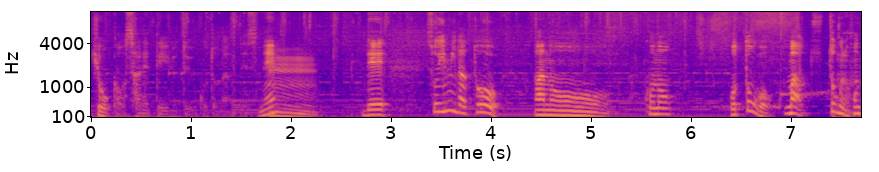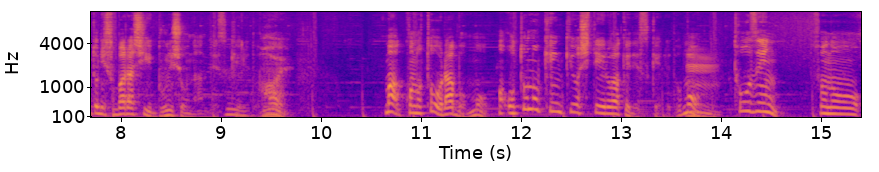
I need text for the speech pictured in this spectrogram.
評価をされているということなんですね。うん。でそういう意味だと、あのーこの音語、まあ、特に本当に素晴らしい文章なんですけれども、はい。まあ、この当ラボも、まあ、音の研究をしているわけですけれども、うん。当然その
